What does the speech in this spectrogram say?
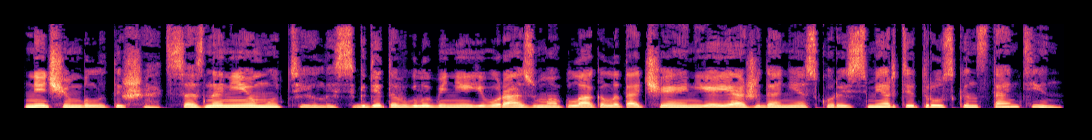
Нечем было дышать, сознание мутилось, где-то в глубине его разума плакал от отчаяния и ожидания скорой смерти трус Константин.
